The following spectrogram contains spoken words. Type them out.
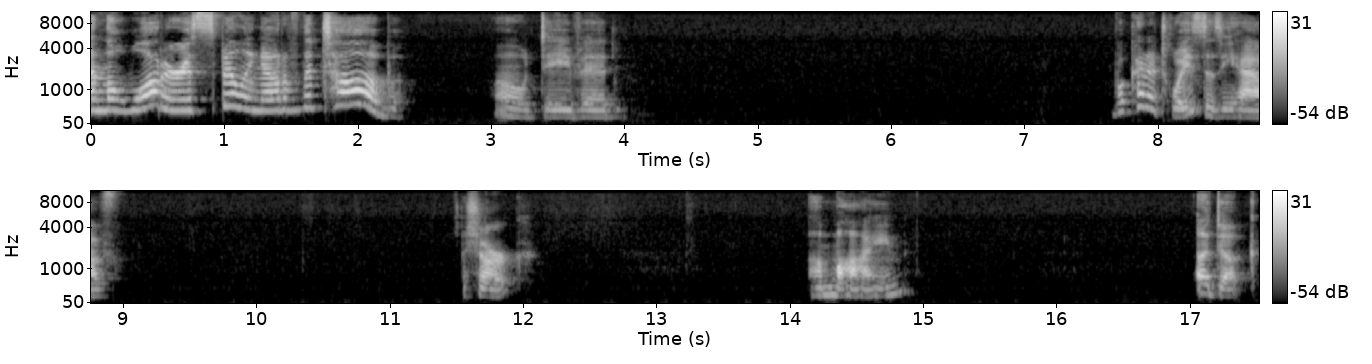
and the water is spilling out of the tub. Oh, David. What kind of toys does he have? A shark? A mine? A duck?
